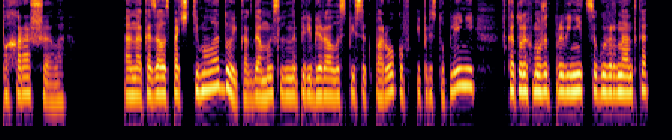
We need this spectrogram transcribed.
похорошела. Она оказалась почти молодой, когда мысленно перебирала список пороков и преступлений, в которых может провиниться гувернантка,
